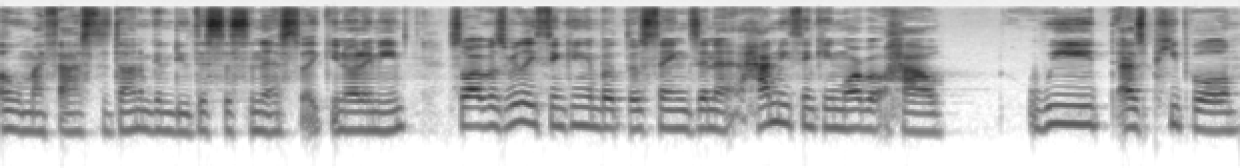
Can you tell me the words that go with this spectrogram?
oh, my fast is done. I'm going to do this, this, and this. Like, you know what I mean? So I was really thinking about those things, and it had me thinking more about how we as people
